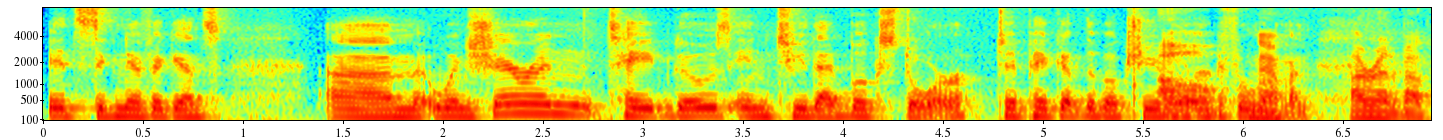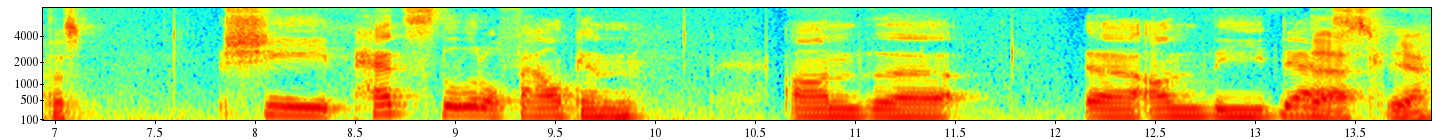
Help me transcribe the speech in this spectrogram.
its significance. Um, when Sharon Tate goes into that bookstore to pick up the book she had ordered for no, Roman, i read about this she pets the little falcon on the uh, on the desk. yeah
